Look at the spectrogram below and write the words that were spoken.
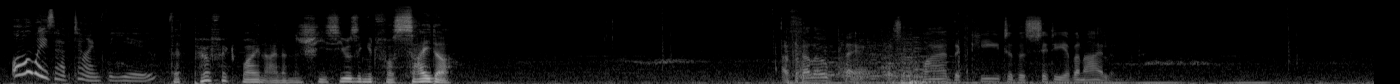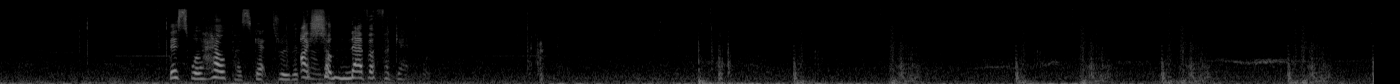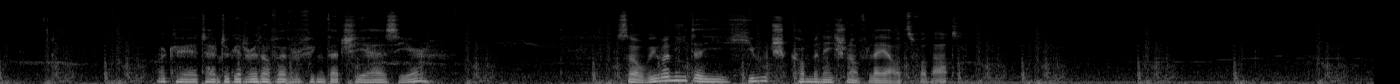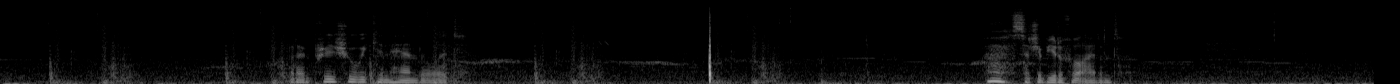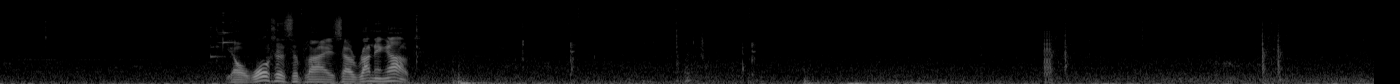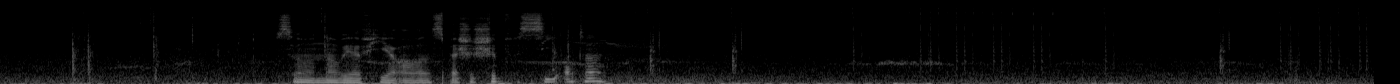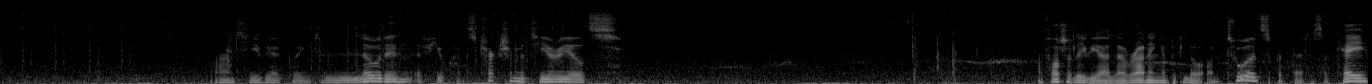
always have time for you. That perfect wine island, and she's using it for cider. A fellow player has acquired the key to the city of an island. This will help us get through the I shall never forget Okay, time to get rid of everything that she has here. So, we will need a huge combination of layouts for that. But I'm pretty sure we can handle it. Ah, such a beautiful island. Your water supplies are running out. So now we have here our special ship, Sea Otter. And here we are going to load in a few construction materials. Unfortunately we are running a bit low on tools, but that is okay.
